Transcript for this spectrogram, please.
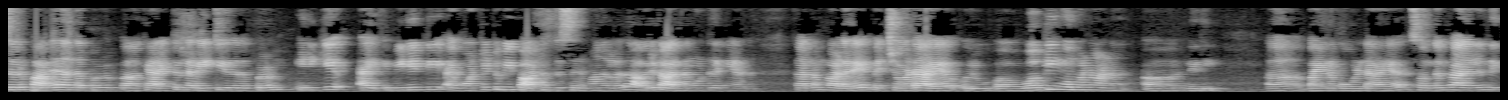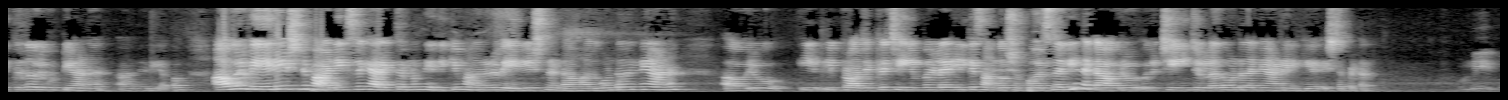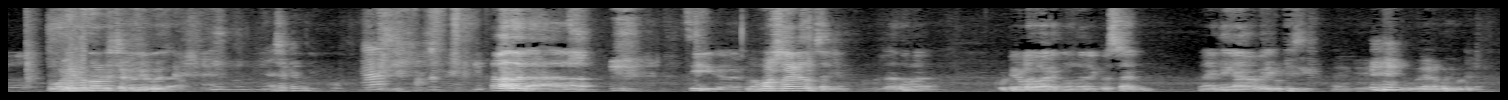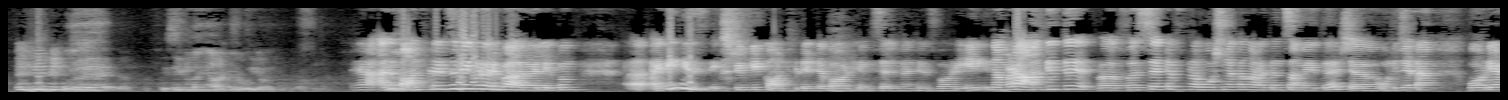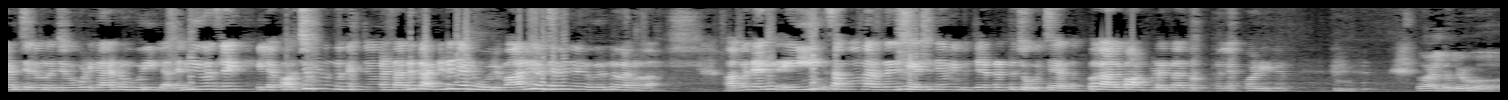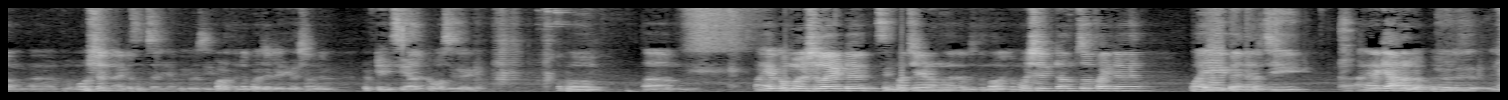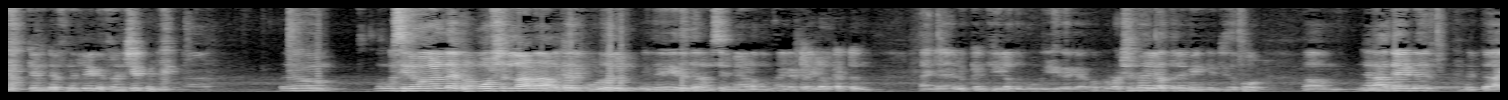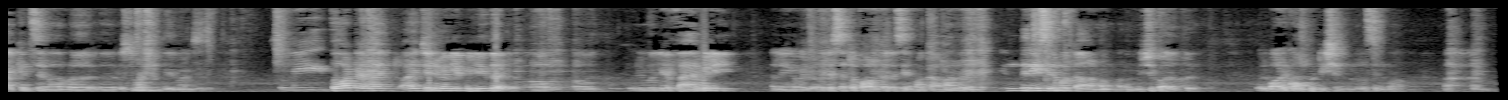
സാർ പറഞ്ഞു തന്നപ്പോഴും ക്യാരക്ടർ നറേറ്റ് ചെയ്തപ്പോഴും എനിക്ക് I immediately I wanted to be part of the cinema എന്നുള്ളത് ആ ഒരു കാരണം കൊണ്ട് തന്നെയാണ്. കാരണം വളരെ മെച്ചോർഡായ ഒരു വർക്കിംഗ് വുമൺ ആണ് നിധി. ഭയങ്കര ബോൾഡായ സ്വന്തം കാലിൽ നിൽക്കുന്ന ഒരു കുട്ടിയാണ് നിധി. അപ്പം ആ ഒരു വേരിയേഷൻ പാഡീക്സിലെ ക്യാരക്ടറിനും നിധിക്കും അങ്ങനെ ഒരു വേരിയേഷൻ ഉണ്ടാകും അതുകൊണ്ട് തന്നെയാണ് ഒരു ഈ ഈ പ്രോജക്റ്റിൽ ചെയ്യുമ്പോൾ എനിക്ക് സന്തോഷം. പേഴ്സണലി ആ ഒരു ഒരു ചേഞ്ച് ഉള്ളത് കൊണ്ട് തന്നെയാണ് എനിക്ക് ഇഷ്ടപ്പെട്ടത്. ഉള്ളതുകൊണ്ട് ചട്ടൂരി പോയില്ല അല്ല അതല്ല സി പ്രൊമോഷനായിട്ട് സംസാരിക്കാം. അതും കുട്ടികളുടെ ഭാഗത്ത് നിന്ന് റിക്വസ്റ്റ് ആയിരുന്നു. I think I very good physique എനിക്ക് ഊരാനും ബുദ്ധിമുട്ടില്ല. പൊതുവെ ഫിസിക് ഉണ്ടെങ്കിൽ ആൾക്കാർ ഊരി കളയും അത് കോൺഫിഡൻസിന്റെ കൂടെ ഒരു ഭാഗമല്ലേ? ഇപ്പം I think his extremely confident about himself and his body നമ്മുടെ ആദ്യത്തെ ഫസ്റ്റ് സെറ്റ് ഓഫ് പ്രൊമോഷൻ ഒക്കെ നടക്കുന്ന സമയത്ത് ഉണ്ണിച്ചേട്ടാ ബോഡി അടിച്ചിരുന്നു ചോദിച്ചപ്പോൾ പുള്ളിക്കാരൻ ഊരിയില്ല then ഈ was ലൈക്ക് ഇല്ല കുറച്ചും കൂടെ ഒന്ന് പറ്റാറുണ്ട് അത് കണ്ടിട്ട് ഞാൻ ഊരും. ആര് ചോദിച്ചാലും ഞാൻ ഊരുന്ന് പറഞ്ഞതാണ് അപ്പൊ ഞാൻ ഈ സംഭവം നടന്നതിന് ശേഷം ഞാൻ വിപിൻ ചേട്ടന്റെ അടുത്ത് ചോദിച്ചായിരുന്നു. ഇപ്പൊ ആൾ കോൺഫിഡന്റ് ആണ് തോന്നുന്നല്ലേ ബോഡിയിൽ പ്രൊമോഷൻ ആയിട്ട് സംസാരിക്കാം. ബിക്കോസ് ഈ പടത്തിന്റെ ബഡ്ജറ്റ് ഏകദേശം ഒരു ഫിഫ്റ്റീൻ സി ആർ ക്രോസ് കഴിഞ്ഞു. അപ്പോൾ ഭയങ്കര കൊമേഴ്ഷ്യൽ ആയിട്ട് സിനിമ ചെയ്യണമെന്ന് രഞ്ജിത്ത് പറഞ്ഞു കൊമേഴ്ഷ്യൽ ഇൻ ടേംസ് ഓഫ് അതിന്റെ വൈബ് എനർജി അങ്ങനെയൊക്കെ ആണല്ലോ ഒരു you can definitely differentiate between ഒരു നമുക്ക് സിനിമകളുടെ പ്രൊമോഷനിലാണ് ആൾക്കാർ കൂടുതലും ഇത് ഏത് തരം സിനിമയാണെന്നും അതിന്റെ ട്രെയിലർ കട്ടും അതിന്റെ look and feel of the movie ഇതൊക്കെ. അപ്പോൾ പ്രൊഡക്ഷൻ വാല്യൂ അത്രയും മെയിന്റെയിൻ ചെയ്തപ്പോൾ ഞാൻ ആദ്യമായിട്ട് ഐ കൻ സിനിമ നമ്മൾ ഇത് ഡിസ്ട്രിബ്യൂഷൻ തീരുമാനിച്ചത്. So we thought I genuinely believe that ഒരു വലിയ ഫാമിലി അല്ലെങ്കിൽ വലിയ സെറ്റ് ഓഫ് ആൾക്കാർ സിനിമ കാണാൻ വരുമ്പോൾ എന്തിനീ സിനിമ കാണണം? അതും വിഷുകാലത്ത് ഒരുപാട് കോമ്പറ്റീഷൻ ഉള്ള cinema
